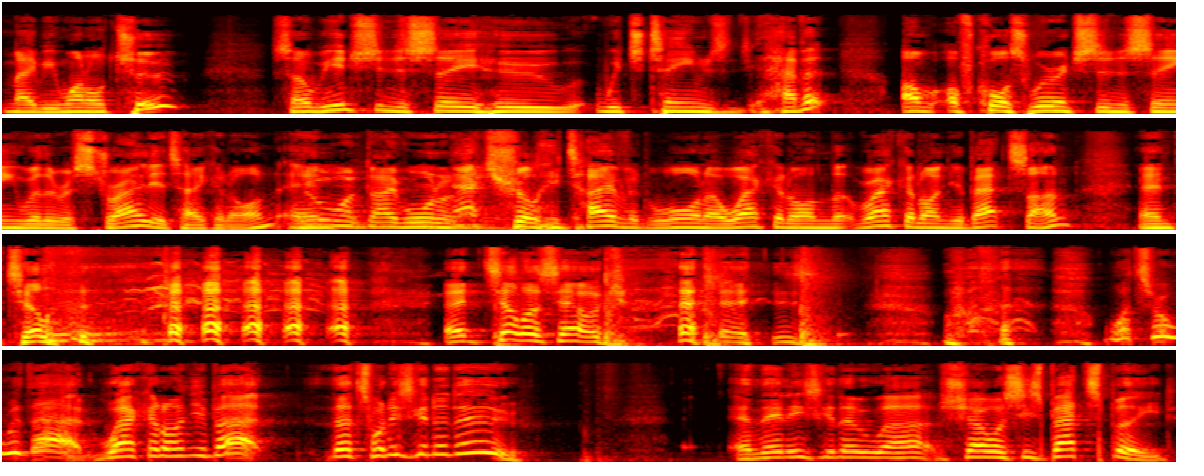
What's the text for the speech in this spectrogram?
maybe one or two. So it'll be interesting to see who, which teams have it. Of course, we're interested in seeing whether Australia take it on. And want Dave Warner. Naturally, David Warner, whack it on the whack it on your bat, son, and tell and tell us how it goes. What's wrong with that? Whack it on your bat. That's what he's going to do, and then he's going to uh, show us his bat speed.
